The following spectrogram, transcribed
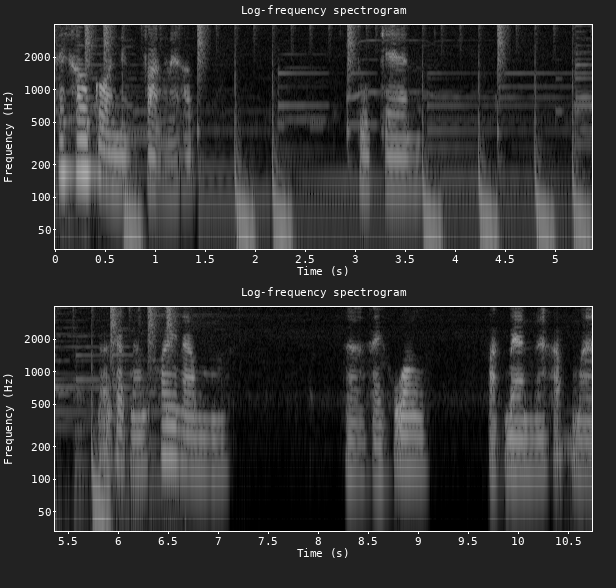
ให้เข้าก่อนหนึ่งฝั่งนะครับ ตัวแกน แล้วจากนั้นค่อยนำไขควงปักแบนนะครับมา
